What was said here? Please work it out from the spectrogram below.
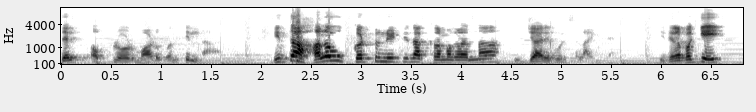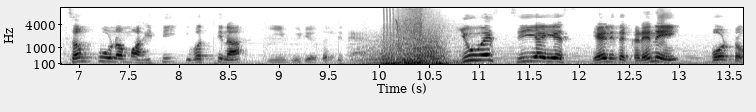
ಸೆಲ್ಫ್ ಅಪ್ಲೋಡ್ ಮಾಡುವಂತಿಲ್ಲ. ಇಂಥ ಹಲವು ಕಟ್ಟುನಿಟ್ಟಿನ ಕ್ರಮಗಳನ್ನ ಜಾರಿಗೊಳಿಸಲಾಗಿದೆ. ಇದರ ಬಗ್ಗೆ ಸಂಪೂರ್ಣ ಮಾಹಿತಿ ಇವತ್ತಿನ ಈ ವಿಡಿಯೋದಲ್ಲಿದೆ. ಯುಎಸ್ ಸಿಐಎಸ್ ಹೇಳಿದ ಕಡೆನೆ ಫೋಟೋ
